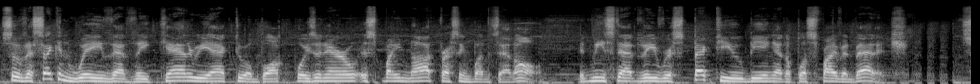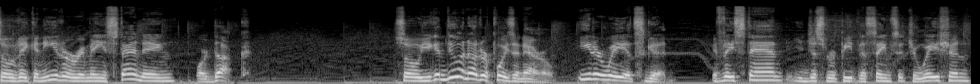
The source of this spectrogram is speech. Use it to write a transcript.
So the second way that they can react to a block poison arrow is by not pressing buttons at all. It means that they respect you being at a plus 5 advantage. So they can either remain standing or duck. So you can do another poison arrow. Either way, it's good. If they stand, you just repeat the same situation.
